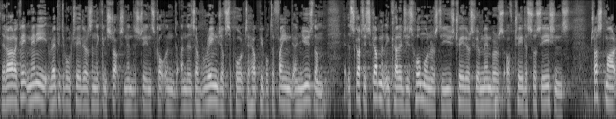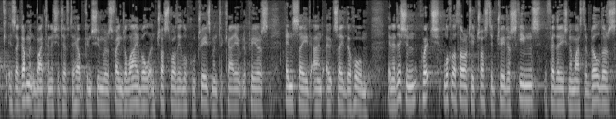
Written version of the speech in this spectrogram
There are a great many reputable traders in the construction industry in Scotland and there is a range of support to help people to find and use them. The Scottish Government encourages homeowners to use traders who are members of trade associations. Trustmark is a government-backed initiative to help consumers find reliable and trustworthy local tradesmen to carry out repairs inside and outside the home. In addition, which local authority trusted trader schemes, the Federation of Master Builders,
